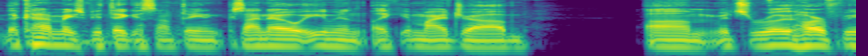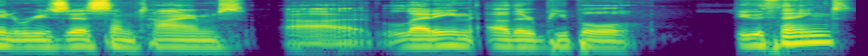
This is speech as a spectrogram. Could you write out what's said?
That kind of makes me think of something because I know even like in my job, um, it's really hard for me to resist sometimes uh, letting other people do things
